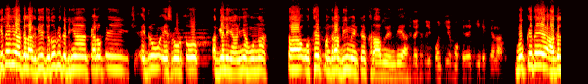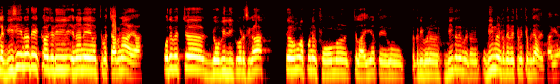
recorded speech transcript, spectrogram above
ਕਿਤੇ ਵੀ ਅੱਗ ਲੱਗਦੀ ਹੈ ਜਦੋਂ ਵੀ ਗੱਡੀਆਂ ਕਹਿ ਲਓ ਵੀ ਇਧਰੋਂ ਇਸ ਰੋਡ ਤੋਂ ਅੱਗੇ ਲੈ ਜਾਣੀਆਂ ਹੋਣ ਨਾ ਤਾਂ ਉੱਥੇ 15-20 ਮਿੰਟ ਖਰਾਬ ਹੋ ਜਾਂਦੇ ਆ। ਜਦੋਂ ਇੱਥੇ ਤੁਸੀਂ ਪਹੁੰਚੇ ਹੋ ਮੌਕੇ ਤੇ ਕੀ ਦੇਖਿਆ ਹਾਲਾਤ ਮੌਕੇ ਤੇ ਅੱਗ ਲੱਗੀ ਸੀ ਇਹਨਾਂ ਦੇ ਇੱਕ ਜਿਹੜੀ ਇਹਨਾਂ ਨੇ ਉਹ ਚਵੱਚਾ ਬਣਾਇਆ ਉਹਦੇ ਵਿੱਚ ਜੋ ਵੀ ਲਿਕੁਇਡ ਸੀਗਾ ਤੇ ਉਹਨੂੰ ਆਪਾਂ ਨੇ ਫੋਮ ਚਲਾਈ ਆ ਤੇ ਉਹਨੂੰ ਤਕਰੀਬਨ 20 ਕੁ ਦੇ ਮਿੰਟ 20 ਮਿੰਟ ਦੇ ਵਿੱਚ ਵਿੱਚ ਬੁਝਾ ਦਿੱਤਾ ਗਿਆ।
